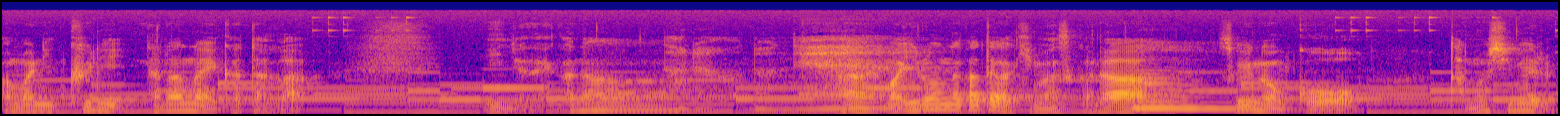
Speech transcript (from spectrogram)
あまり苦にならない方がいいんじゃないかな。なるほどね。はい。まあ、いろんな方が来ますから、うん。そういうのをこう楽しめる。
